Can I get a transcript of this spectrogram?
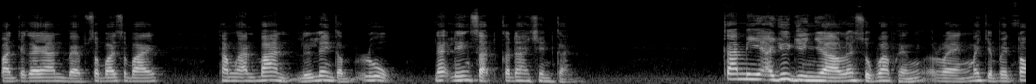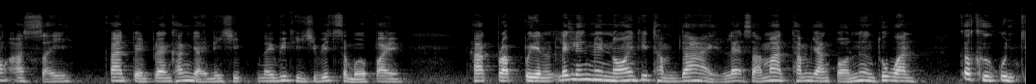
ปั่นจักรยานแบบสบายๆทำงานบ้านหรือเล่นกับลูก และเลี้ยงสัตว์ก็ได้เช่นกัน การมีอายุยืนยาวและสุขภาพแข็งแรงไม่จำเป็นต้องอาศัยการเปลี่ยนแปลงครั้งใหญ่ในชีวิตในวิถีชีวิตเสมอไป หากปรับเปลี่ยนเล็กๆ น้อยๆ ที่ทำได้ และสามารถทำอย่างต่อเนื่องทุกวัน ก็คือกุญแจ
